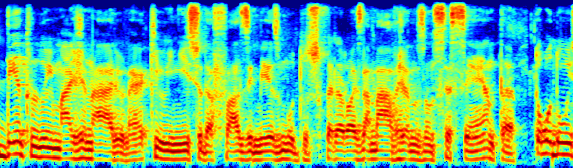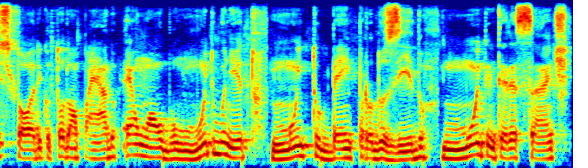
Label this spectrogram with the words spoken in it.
dentro do imaginário, né? Que o início da fase mesmo dos super-heróis da Marvel já nos anos 60, todo um histórico, todo um apanhado. É um álbum muito bonito, muito bem produzido, muito interessante.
